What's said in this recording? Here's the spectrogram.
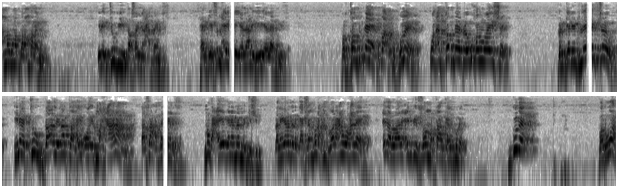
annaguna balanbalayno inay tuug yihiin taasa hargeysa maxay iga yaallaan igaga yaalla hargeysa bal tog dheer baa xukumee waxaan tog dheer loogu qaban waayey sheeg bal gariblaysow inaad tuug daalina tahay oo ilma xaaraana taasaa caddaynaysa. Magaca iyagana ma matishid dhallinyarada gaashaanbur axmed faraxna waxaan leeyahay cid allaale ciddii soo marta halkaa guba guba bal wax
